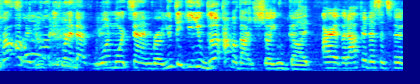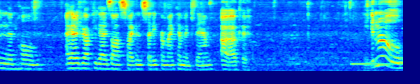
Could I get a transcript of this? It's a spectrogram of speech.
Bro, okay, you know what? Just run it back one more time, bro. You think you good? I'm about to show you who God. All right, but after this, it's food and then home. I gotta drop you guys off so I can study for my chem exam. Ah, okay. You know,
